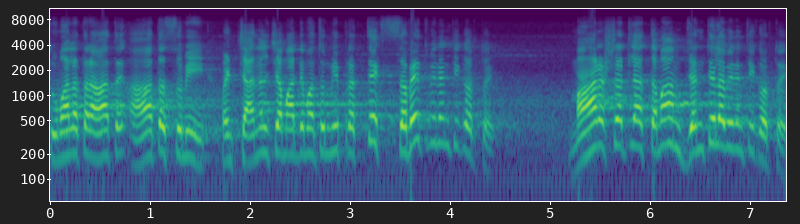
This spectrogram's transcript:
तुम्हाला तर आहात आहातच तुम्ही पण चॅनलच्या माध्यमातून मी प्रत्येक सभेत विनंती करतोय. महाराष्ट्रातल्या तमाम जनतेला विनंती करतोय.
